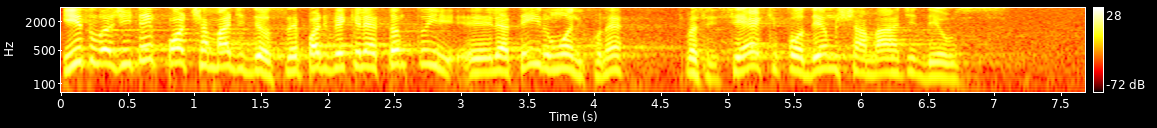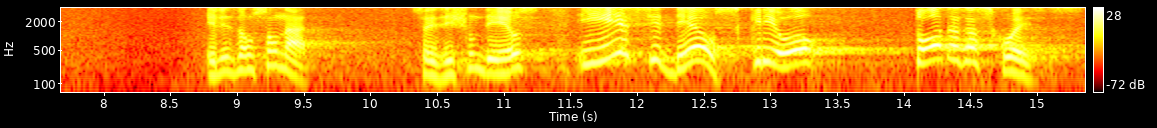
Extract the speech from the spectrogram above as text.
Ídolo a gente nem pode chamar de Deus. Você pode ver que ele é tanto, ele é até irônico, né? Tipo assim, se é que podemos chamar de deuses. Eles não são nada. Só existe um Deus, e esse Deus criou todas as coisas.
